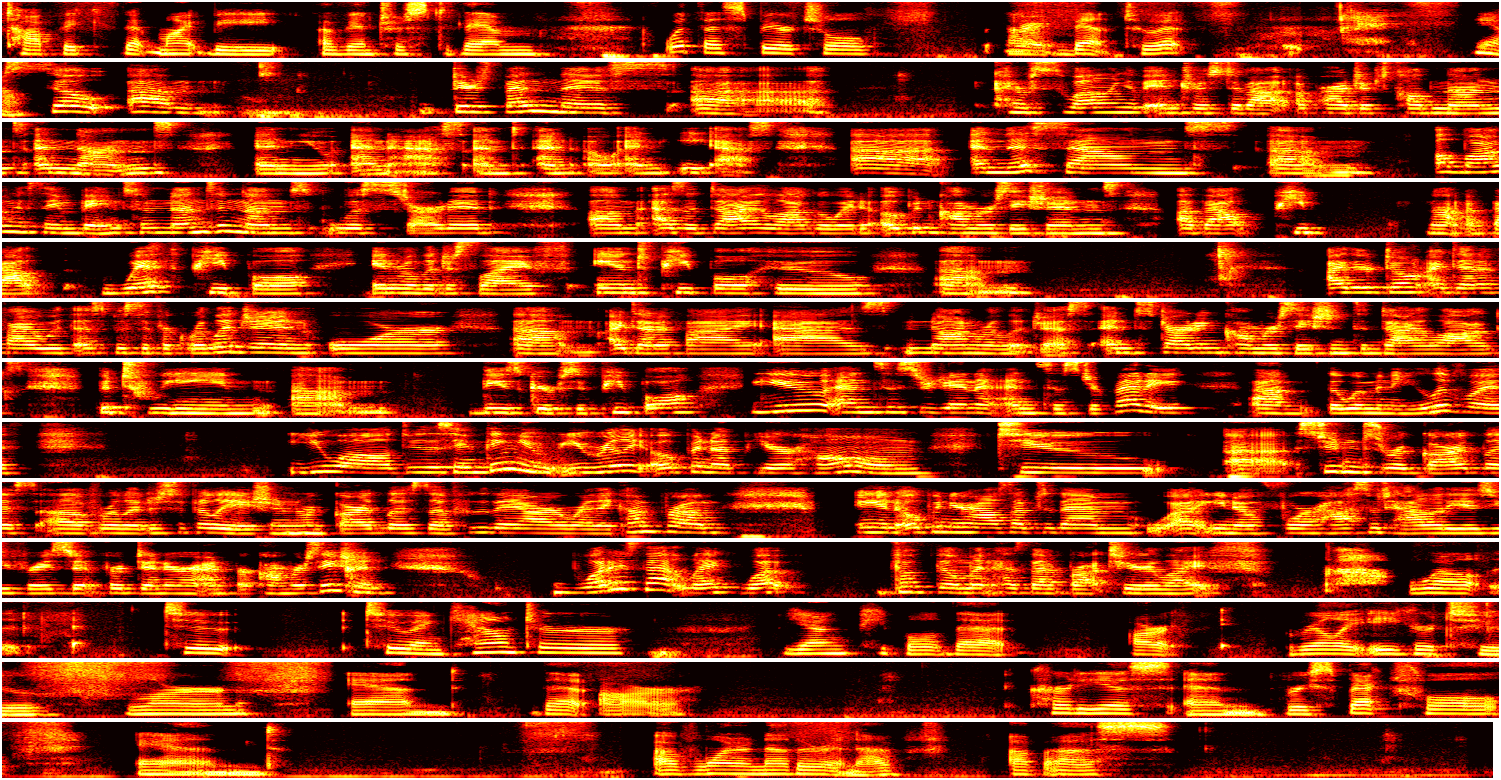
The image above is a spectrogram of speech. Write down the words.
topic that might be of interest to them with a spiritual right. bent to it. Yeah. So, um, there's been this uh, kind of swelling of interest about a project called Nuns and Nones, N U N S and N O N E S. Uh, and this sounds um, along the same vein. So, Nuns and Nones was started um, as a dialogue, a way to open conversations about people not about with people in religious life and people who um, either don't identify with a specific religion or um, identify as non-religious. And starting conversations and dialogues between um, these groups of people you and sister janet and sister betty um, the women that you live with you all do the same thing. You you really open up your home to uh, students, regardless of religious affiliation, mm-hmm. regardless of who they are, where they come from, and open your house up to them, uh, you know, for hospitality, as you phrased it, for dinner and for conversation. What is that like? What fulfillment has that brought to your life? Well, to to encounter young people that are really eager to learn and that are courteous and respectful and of one another and of of us.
